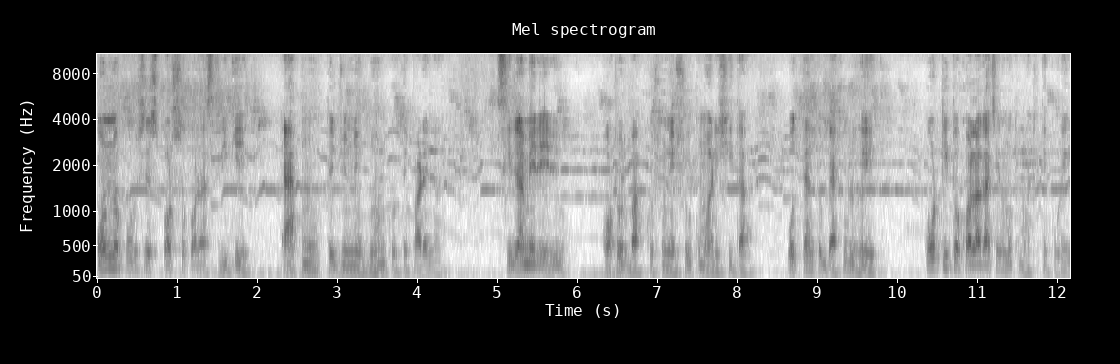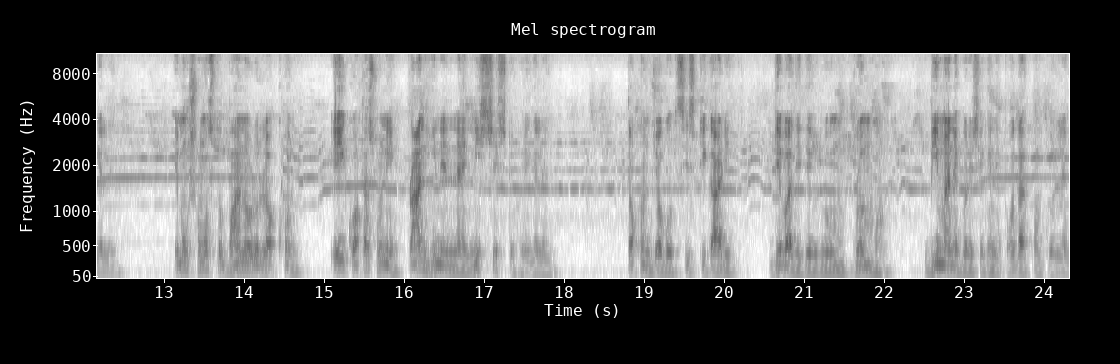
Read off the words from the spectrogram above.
অন্য পুরুষের স্পর্শ করা স্ত্রীকে এক মুহূর্তের জন্য গ্রহণ করতে পারে না। শ্রীরামের এরূপ কঠোর বাক্য শুনে সুকুমারী সীতা অত্যন্ত ব্যাকুল হয়ে কর্তিত কলা গাছের মতো মাটিতে পড়ে গেলেন এবং সমস্ত বানর ও লক্ষণ এই কথা শুনে প্রাণহীনের ন্যায় নিঃশেষ্ট হয়ে গেলেন। তখন জগৎ সৃষ্টিকারী দেবাদিদেব ব্রহ্মা বিমানে করে সেখানে পদার্পণ করলেন।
